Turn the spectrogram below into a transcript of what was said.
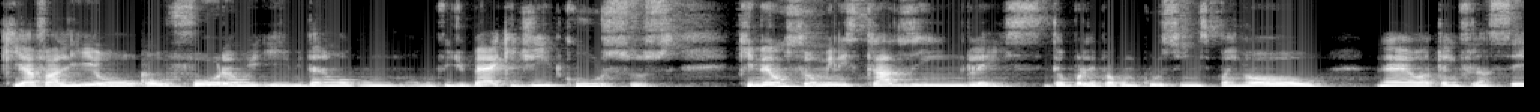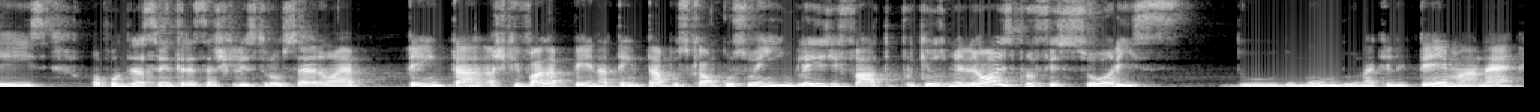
que avaliam ou foram e me deram algum, algum feedback de cursos que não são ministrados em inglês. Então, por exemplo, algum curso em espanhol, né, ou até em francês. Uma ponderação interessante que eles trouxeram é tenta, acho que vale a pena tentar buscar um curso em inglês de fato, porque os melhores professores do, do mundo naquele tema, né,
